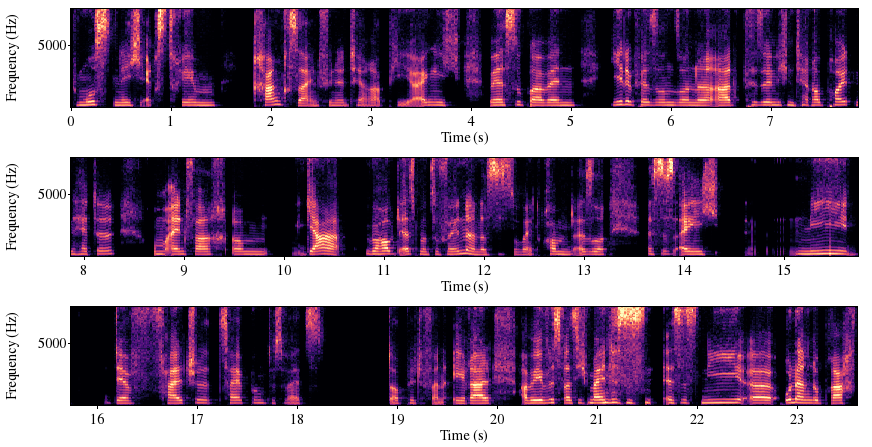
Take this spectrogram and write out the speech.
du musst nicht extrem krank sein für eine Therapie. Eigentlich wäre es super, wenn jede Person so eine Art persönlichen Therapeuten hätte, um einfach, ähm, ja, überhaupt erstmal zu verhindern, dass es so weit kommt. Also es ist eigentlich nie der falsche Zeitpunkt. Das war jetzt doppelte von egal. Aber ihr wisst, was ich meine. Es ist, es ist nie äh, unangebracht,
